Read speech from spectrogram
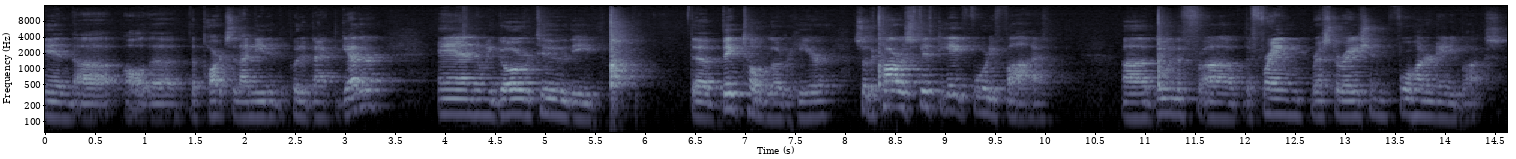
in uh, all the, the parts that I needed to put it back together. And then we go over to the, the big total over here. So the car was 5845. Uh, doing the, uh, the frame restoration, 480 bucks.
